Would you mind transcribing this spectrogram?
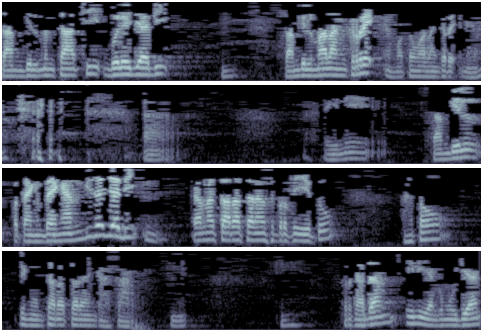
sambil mencaci boleh jadi sambil malang kerik, eh, atau malang kerik ini. nah, ini sambil peteng-tengan bisa jadi karena cara-cara seperti itu atau dengan cara-cara yang kasar. Terkadang ini yang kemudian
